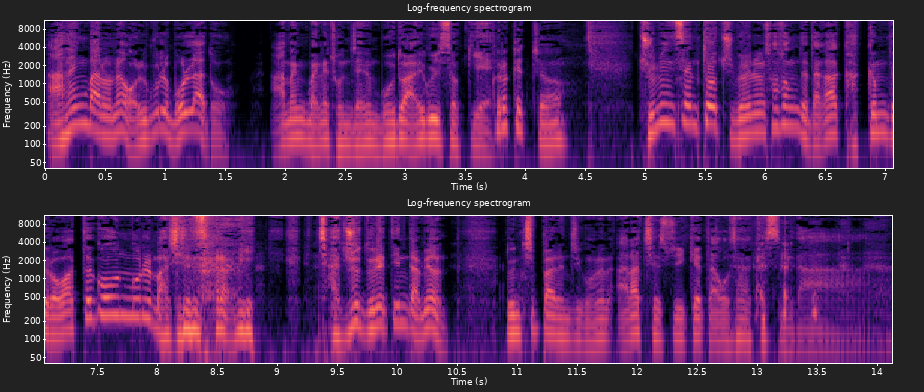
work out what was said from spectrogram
암행반원의 얼굴을 몰라도 암행반의 존재는 모두 알고 있었기에 그렇겠죠. 주민센터 주변을 서성대다가 가끔 들어와 뜨거운 물을 마시는 사람이 자주 눈에 띈다면 눈치 빠른 직원은 알아챌 수 있겠다고 생각했습니다.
